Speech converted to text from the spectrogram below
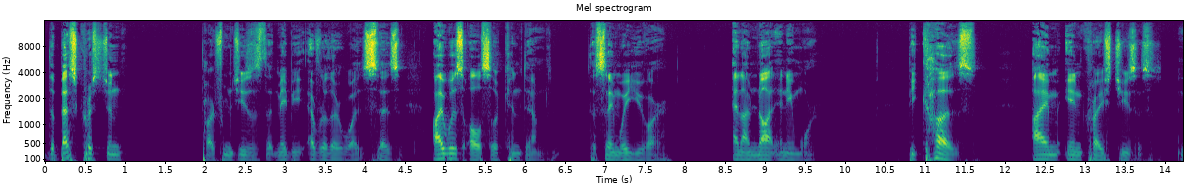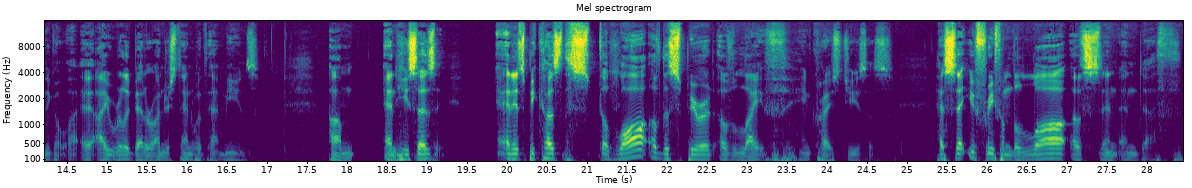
the best Christian, apart from Jesus, that maybe ever there was, says, I was also condemned the same way you are, and I'm not anymore because I'm in Christ Jesus. And you go, I, I really better understand what that means. Um, and he says, and it's because the, the law of the Spirit of life in Christ Jesus has set you free from the law of sin and death.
